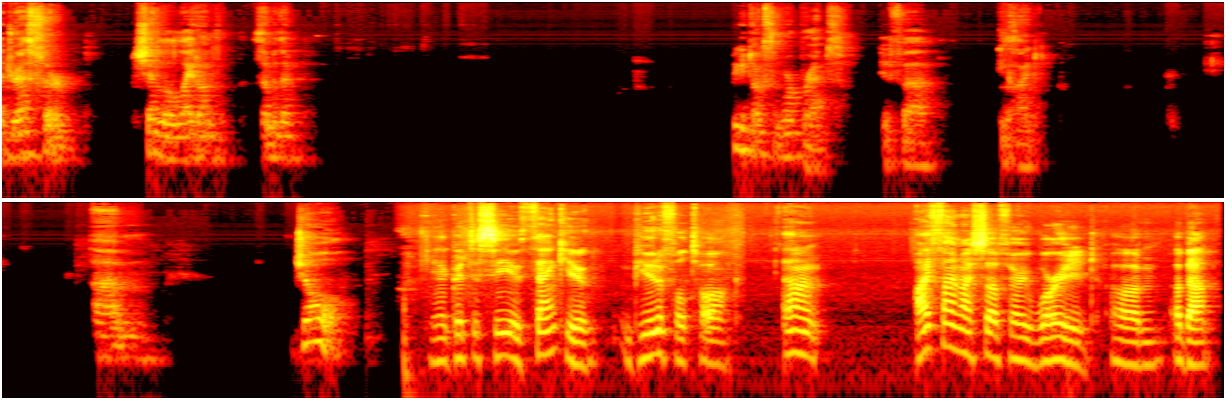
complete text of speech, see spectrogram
address or shed a little light on some of the? We can talk some more perhaps, if uh, inclined. Um, Joel. Yeah, good to see you. Thank you. Beautiful talk. Um, I find myself very worried um, about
